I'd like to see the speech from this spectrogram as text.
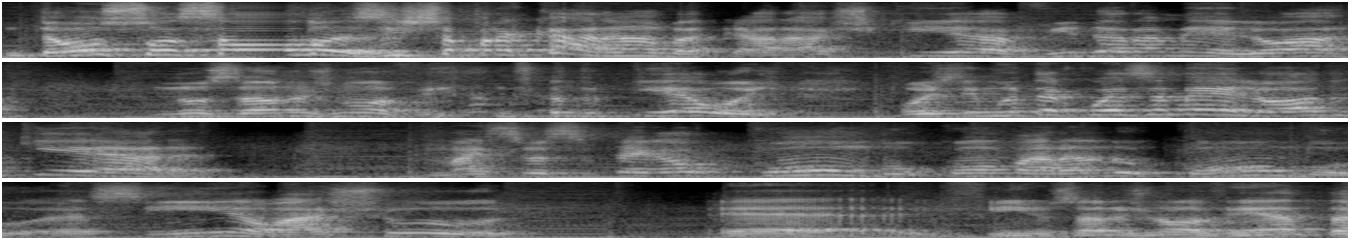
Então eu sou saudosista pra caramba, cara. Acho que a vida era melhor nos anos 90 do que é hoje. Hoje tem muita coisa melhor do que era. Mas se você pegar o combo, comparando o combo, assim, eu acho, é, enfim, os anos 90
